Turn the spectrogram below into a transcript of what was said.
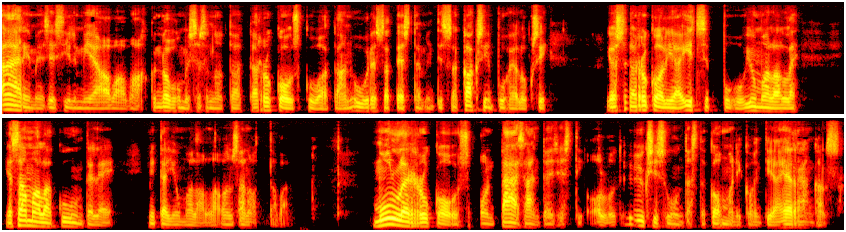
äärimmäisen silmiä avaavaa, kun Novumissa sanotaan, että rukous kuvataan Uudessa testamentissa kaksin puheluksi, jossa rukoilija itse puhuu Jumalalle ja samalla kuuntelee, mitä Jumalalla on sanottava. Mulle rukous on pääsääntöisesti ollut yksisuuntaista kommunikointia Herran kanssa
